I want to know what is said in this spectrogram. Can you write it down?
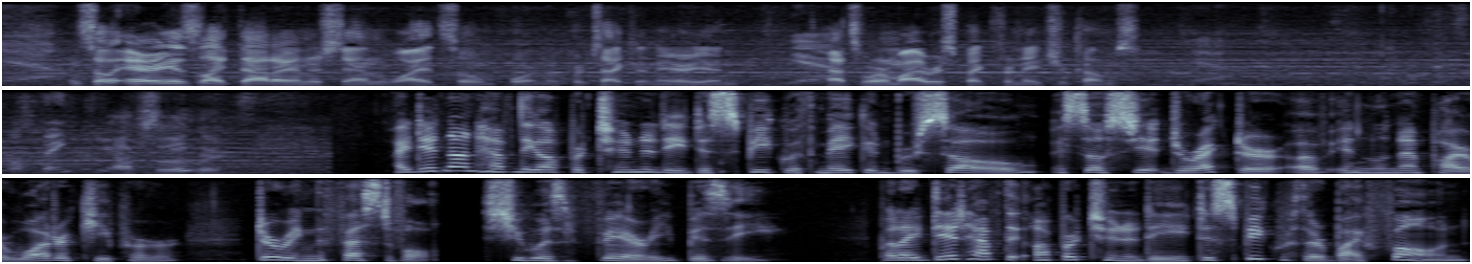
Yeah. and so areas like that, I understand why it's so important to protect an area, and Yeah. that's where my respect for nature comes. Yeah. Well, thank you. Absolutely. I did not have the opportunity to speak with Megan Brousseau, Associate Director of Inland Empire Waterkeeper, during the festival. She was very busy. But I did have the opportunity to speak with her by phone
